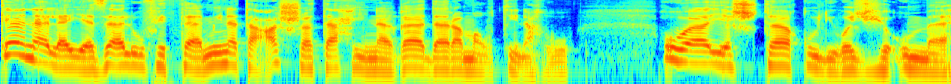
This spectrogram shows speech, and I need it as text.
كان لا يزال في الثامنة عشرة حين غادر موطنه. هو يشتاق لوجه أمه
